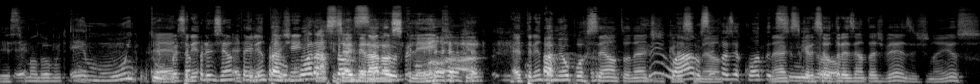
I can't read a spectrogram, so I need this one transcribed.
Esse mandou muito É bem. muito. É, Depois apresenta é ele 30 pra com gente, quem quiser virar nosso cliente. É 30 mil por cento, né? De Sei lá, crescimento. não sei fazer conta né? desse Se nível. cresceu não. 300 vezes, não é isso?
